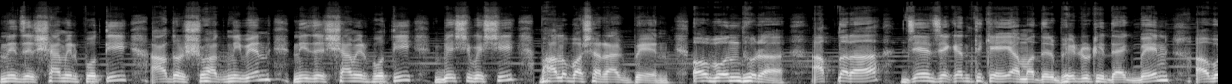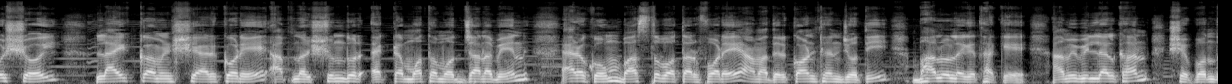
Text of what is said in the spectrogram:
নিজের স্বামীর প্রতি আদর সোহাগ নেবেন, নিজের স্বামীর প্রতি বেশি বেশি ভালোবাসা রাখবেন। ও বন্ধুরা, আপনারা যে যেখান থেকে আমাদের ভিডিওটি দেখবেন, অবশ্যই লাইক, কমেন্ট, শেয়ার করে আপনার সুন্দর একটা মতামত জানাবেন। এরকম বাস্তবতার পরে আমাদের কন্টেন্ট যদি ভালো লেগে থাকে। আমি বিল্লাল খান, সে পর্যন্ত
